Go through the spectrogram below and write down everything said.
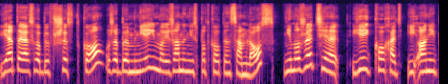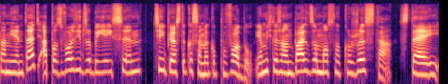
Ja teraz robię wszystko, żeby mnie i mojej żony nie spotkał ten sam los. Nie możecie jej kochać i o niej pamiętać, a pozwolić, żeby jej syn cierpiał z tego samego powodu. Ja myślę, że on bardzo mocno korzysta z tej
